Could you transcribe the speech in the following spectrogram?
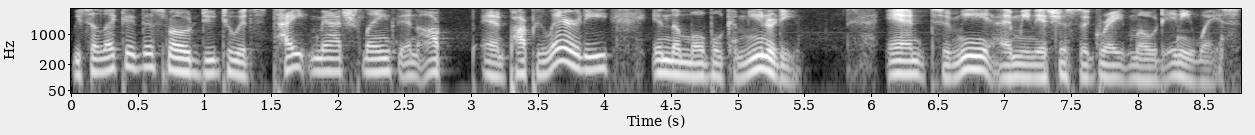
We selected this mode due to its tight match length and and popularity in the mobile community. And to me, I mean, it's just a great mode, anyways.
